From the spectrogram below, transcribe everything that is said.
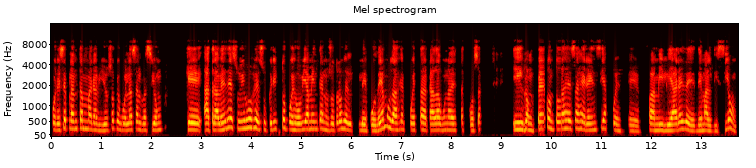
por ese plan tan maravilloso que fue la salvación, que a través de su Hijo Jesucristo, pues obviamente a nosotros le, podemos dar respuesta a cada una de estas cosas y romper con todas esas herencias pues eh, familiares de, de maldición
